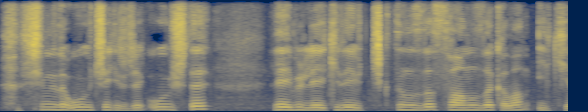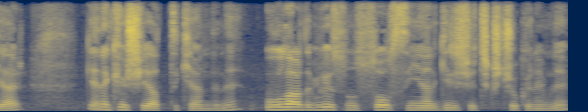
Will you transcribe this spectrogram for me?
Şimdi de U3'e girecek. U3'te L1, L2, L3 çıktığınızda sağınızda kalan ilk yer. Gene köşeye attı kendini. U'larda biliyorsunuz sol sinyal giriş ve çıkış çok önemli.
